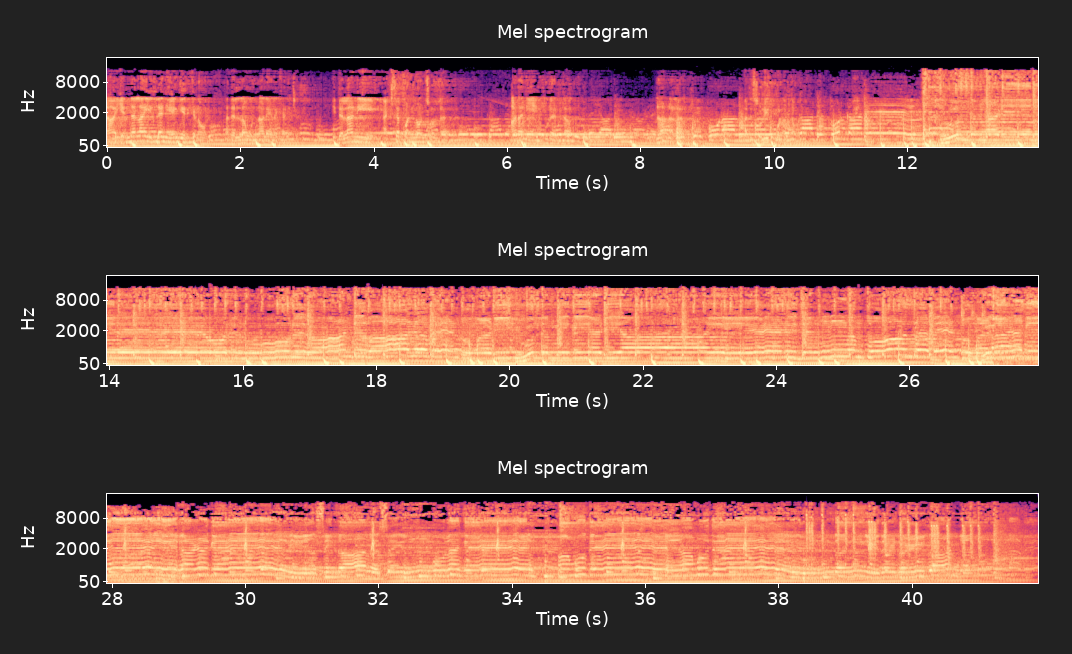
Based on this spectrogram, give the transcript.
நான் என்னெல்லாம் இல்லைன்னு ஏங்கி இருக்கணும் அதெல்லாம் உன்னால எனக்கு கிடைச்சது. இதெல்லாம் நீ அக்செப்ட் பண்ணணும்னு சொல்ற. ஆனா நீ என் கூட இருந்தா நான் நல்லா இருப்பேன். அது சொல்லிட்டு போலாம் sindal é seyum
